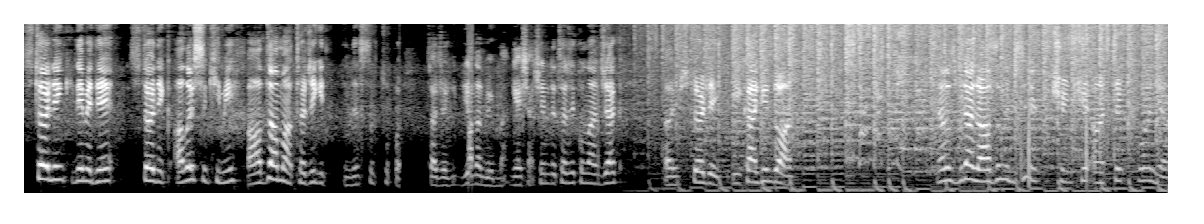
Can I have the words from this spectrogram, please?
Sterling demedi. Sterling alırsın kimi? Aldı ama taca gitti. Nasıl topu taca gidiyor anlamıyorum ben gençler. Şimdi tacı kullanacak. Ay, Sterling. İlkay Gündoğan. Yalnız Bilal lazımdı bize. Çünkü artık var ya.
